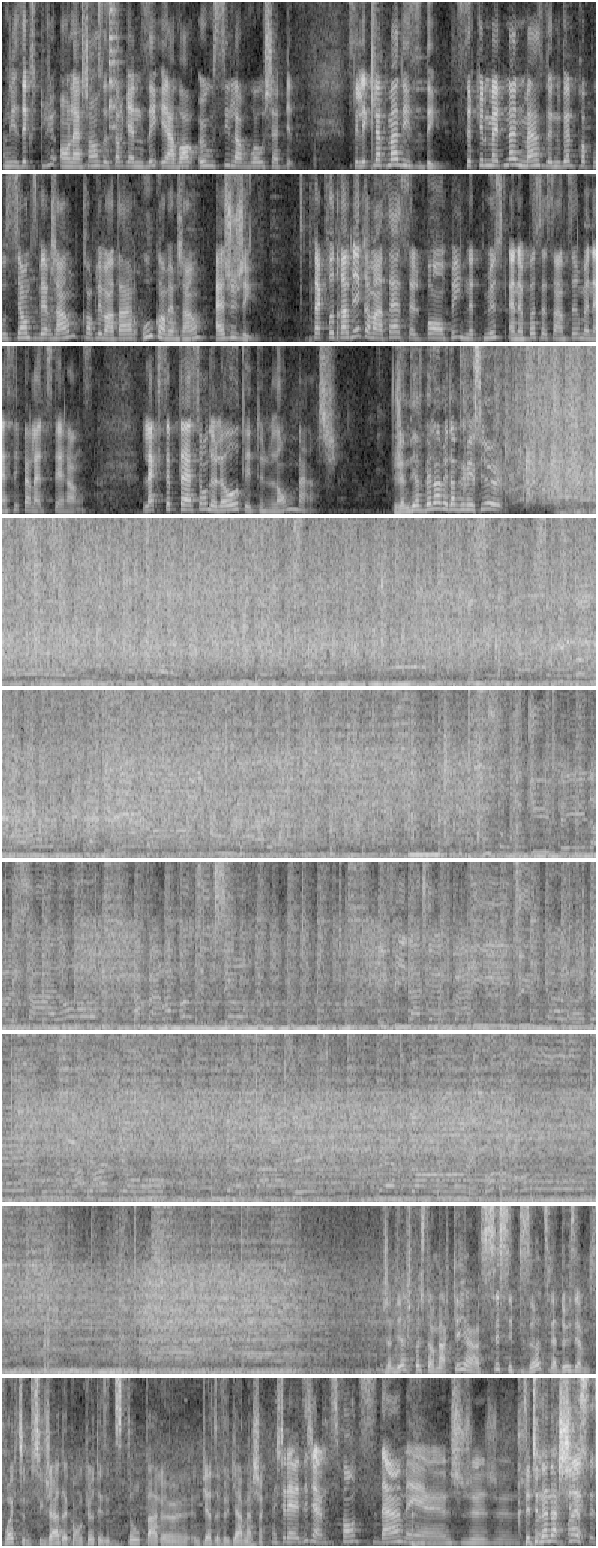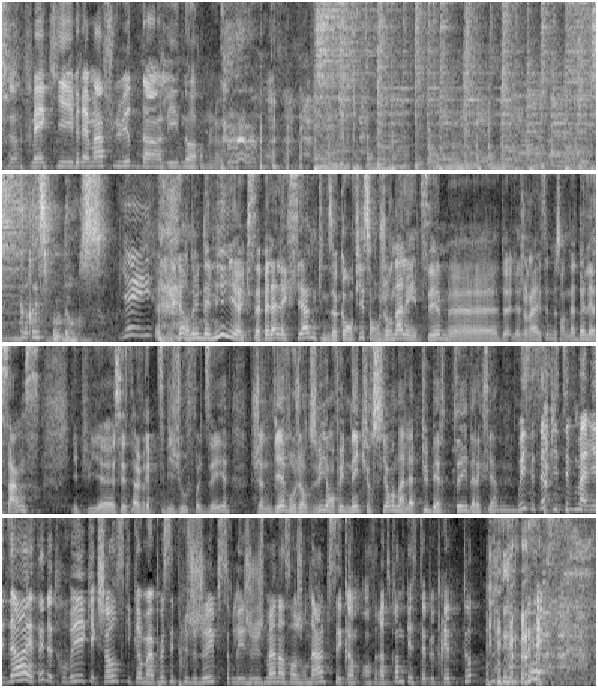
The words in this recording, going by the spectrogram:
les exclus ont la chance de s'organiser et avoir eux aussi leur voix au chapitre. C'est l'éclatement des idées. Circule maintenant une masse de nouvelles propositions divergentes, complémentaires ou convergentes à juger. Fait qu'il faudra bien commencer à se le pomper, notre muscle, à ne pas se sentir menacé par la différence. L'acceptation de l'autre est une longue marche. Geneviève Belland, mesdames et messieurs. Geneviève, je sais pas si tu as remarqué, en six épisodes, c'est la deuxième fois que tu me suggères de conclure tes éditos par un- une pièce de vulgaire machin. Ben, je te l'avais dit, j'ai un petit fond dissident, mais euh, je, je- je- C'est une anarchiste! Ouais, c'est ça. Mais qui est vraiment fluide dans les normes. Là. Correspondance. Yay! On a une amie euh, qui s'appelle Alexiane qui nous a confié son journal intime, euh, de- le journal intime de son adolescence. Et puis, euh, c'est un vrai petit bijou, faut le dire. Geneviève, aujourd'hui, on fait une incursion dans la puberté d'Alexiane. Oui, c'est ça. Puis, tu sais, vous m'aviez dit, ah, essaie de trouver quelque chose qui, comme un peu, ses préjugés, puis sur les jugements dans son journal. Puis, c'est comme, on s'est rendu compte que c'était à peu près tout.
